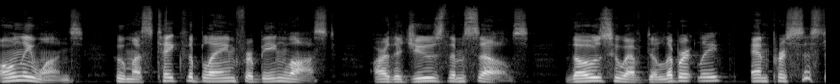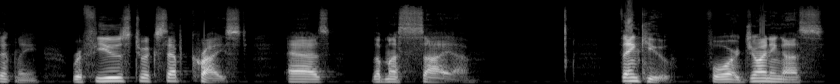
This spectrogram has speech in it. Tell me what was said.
only ones who must take the blame for being lost are the Jews themselves, those who have deliberately and persistently refused to accept Christ as the Messiah. Thank you for joining us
